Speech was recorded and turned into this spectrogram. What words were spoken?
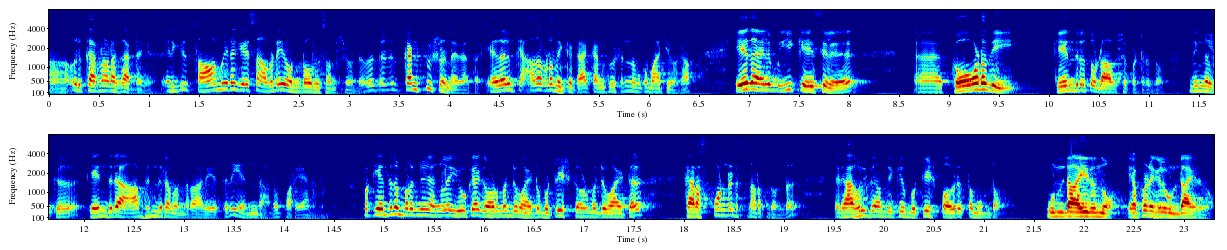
ഒരു കർണാടകക്കാരുടെ കേസ്. എനിക്ക് സ്വാമിയുടെ കേസ് അവിടെ ഉണ്ടോ എന്ന് സംശയമുണ്ട്. അതൊരു കൺഫ്യൂഷൻ ഉണ്ട് അതിനകത്ത്. ഏതായാലും അതവിടെ നിൽക്കട്ടെ. ആ കൺഫ്യൂഷൻ നമുക്ക് മാറ്റി വെക്കാം. ഏതായാലും ഈ കേസിൽ കോടതി കേന്ദ്രത്തോട് ആവശ്യപ്പെട്ടിരുന്നു. നിങ്ങൾക്ക് കേന്ദ്ര ആഭ്യന്തര മന്ത്രാലയത്തിന് എന്താണ് പറയാനുള്ളത്? അപ്പോൾ കേന്ദ്രം പറഞ്ഞു ഞങ്ങൾ യു കെ ഗവൺമെന്റുമായിട്ട് ബ്രിട്ടീഷ് ഗവൺമെന്റുമായിട്ട് കറസ്പോണ്ടൻസ് നടത്തുന്നുണ്ട്. രാഹുൽ ഗാന്ധിക്ക് ബ്രിട്ടീഷ് പൗരത്വം ഉണ്ടോ? ഉണ്ടായിരുന്നോ? എപ്പോഴെങ്കിലും ഉണ്ടായിരുന്നോ?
